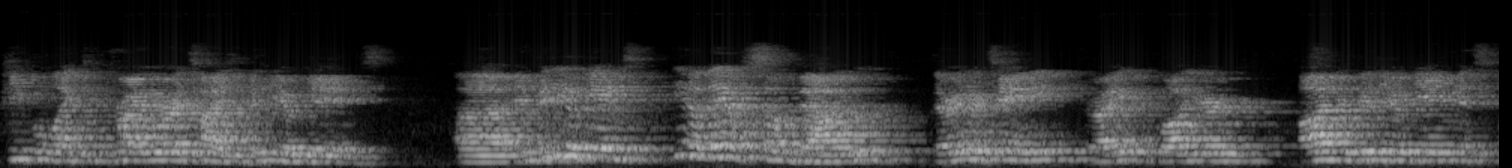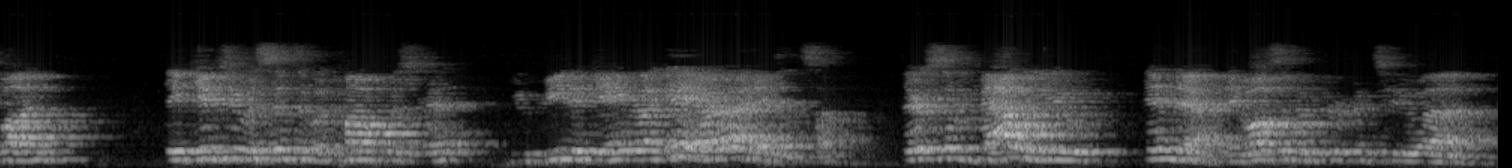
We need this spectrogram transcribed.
People like to prioritize video games. Uh, and video games, you know, they have some value. They're entertaining, right? While you're on your video game, it's fun. It gives you a sense of accomplishment. You beat a game, you're like, hey, all right, I did something. There's some value in that. They've also been proven to uh,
